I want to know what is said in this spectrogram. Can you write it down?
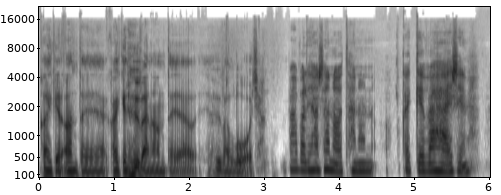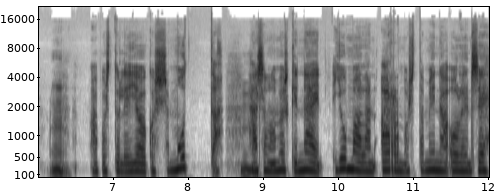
kaiken antaja ja kaiken hyvän antaja ja hyvän luoja. Paavalihan sanoi, että hän on kaikkein vähäisin Mm. apostolien joukossa, mutta mm. hän sanoi myöskin näin, Jumalan armosta minä olen se,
